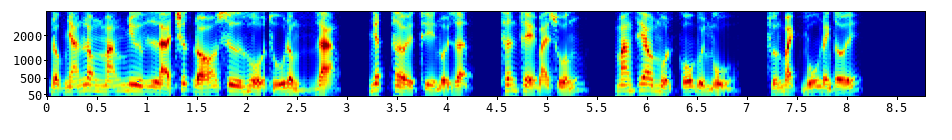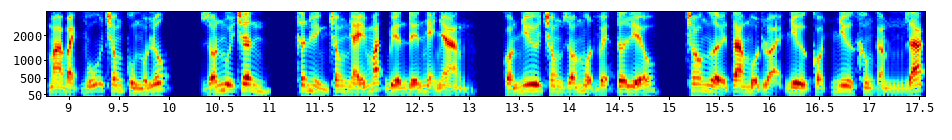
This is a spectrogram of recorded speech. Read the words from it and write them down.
độc nhãn long mãng như là trước đó sư hổ thú đồng dạng, nhất thời thì nổi giận, thân thể bại xuống, mang theo một cỗ bụi mù, hướng Bạch Vũ đánh tới. Mà Bạch Vũ trong cùng một lúc, gión mũi chân, thân hình trong nháy mắt biến đến nhẹ nhàng, còn như trong gió một vệ tơ liễu, cho người ta một loại như có như không cảm giác.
